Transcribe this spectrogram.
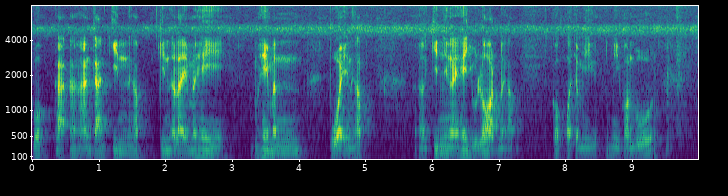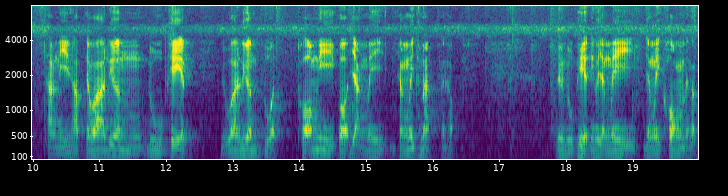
พวกอาหารการกินนะครับ กินอะไรไม่ให้ไม่ให้มันป่วยนะครับกินยังไงให้อยู่รอดนะครับ ก็พอจะมีมีความรู้ทางนี้นะครับ แต่ว่าเรื่องดูเพศ หรือว่าเรื่องตรวจท้องนี่ก็ยังไม่ยังไม่ถนัดนะครับ เรื่องดูเพศนี่ก็ยังไม่ยังไม่คล่องนะครับ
